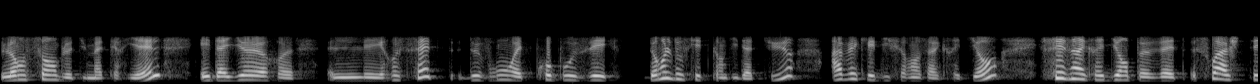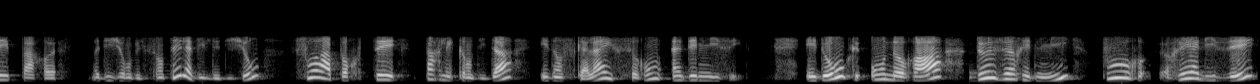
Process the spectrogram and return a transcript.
l'ensemble du matériel et d'ailleurs euh, les recettes devront être proposées dans le dossier de candidature avec les différents ingrédients. Ces ingrédients peuvent être soit achetés par euh, Dijon Ville Santé, la ville de Dijon, soit apportés par les candidats et dans ce cas-là, ils seront indemnisés. Et donc, on aura deux heures et demie pour réaliser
